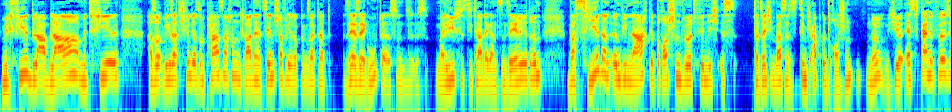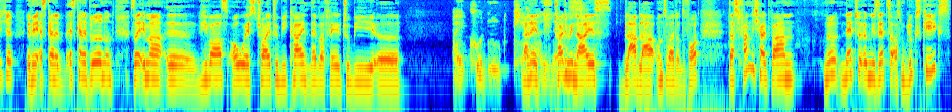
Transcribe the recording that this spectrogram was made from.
Mit viel Blabla, mit viel, also wie gesagt, ich finde ja so ein paar Sachen, gerade in der zehnten Staffel, die der Doktor gesagt hat, sehr, sehr gut. Da ist, ein, ist mein liebstes Zitat der ganzen Serie drin. Was hier dann irgendwie nachgedroschen wird, finde ich, ist tatsächlich was ist ziemlich abgedroschen. Ne? Hier ess keine Pfirsiche, äh, nee, ess keine, ess keine Birnen und sei immer, äh, wie war's? Always try to be kind, never fail to be äh, I couldn't care Ach nee, try to be nice, bla bla und so weiter und so fort. Das fand ich halt waren ne, nette irgendwie Sätze aus dem Glückskeks,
